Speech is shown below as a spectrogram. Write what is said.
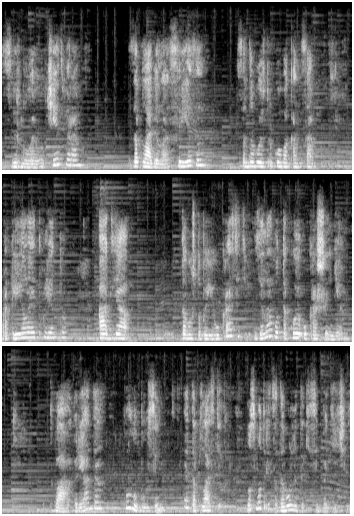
свернула его в четверо, заплавила срезы с одного и с другого конца, проклеила эту ленту, а для того, чтобы ее украсить, взяла вот такое украшение. Два ряда полубусин. Это пластик, но смотрится довольно-таки симпатично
